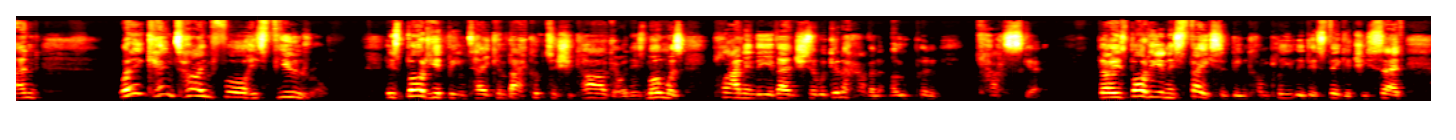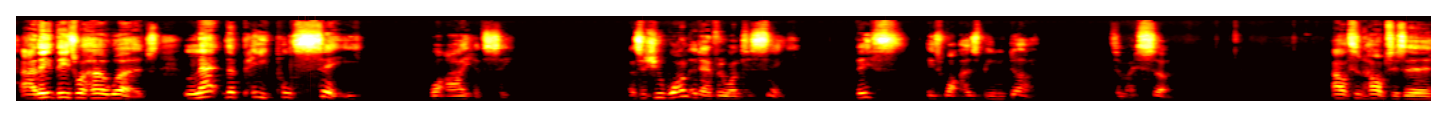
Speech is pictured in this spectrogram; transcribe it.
And when it came time for his funeral, his body had been taken back up to Chicago, and his mum was planning the event. She said, We're going to have an open casket. Though his body and his face had been completely disfigured, she said, uh, th- these were her words, let the people see what I have seen. And so she wanted everyone to see, this is what has been done to my son. Allyson Hobbs is a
